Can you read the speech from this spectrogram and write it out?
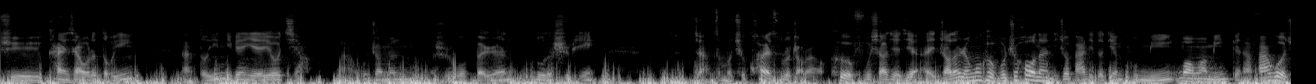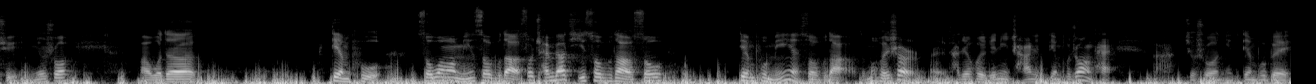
去看一下我的抖音啊，抖音里边也有讲啊，我专门是我本人录的视频，讲怎么去快速的找到客服小姐姐。哎，找到人工客服之后呢，你就把你的店铺名、旺旺名给他发过去，你就说。啊，我的店铺搜旺旺名搜不到，搜全标题搜不到，搜店铺名也搜不到，怎么回事儿？哎，他就会给你查你的店铺状态，就说你的店铺被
